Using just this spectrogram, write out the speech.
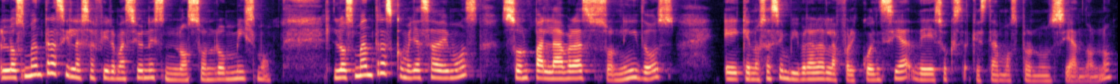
los mantras y las afirmaciones no son lo mismo. Los mantras, como ya sabemos, son palabras, sonidos eh, que nos hacen vibrar a la frecuencia de eso que, que, estamos pronunciando, ¿no?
